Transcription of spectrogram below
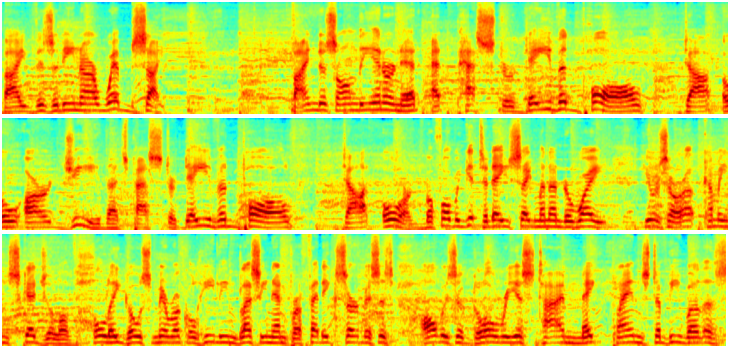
by visiting our website. Find us on the internet at pastordavidpaul.org. That's Pastor David Paul before we get today's segment underway, here's our upcoming schedule of Holy Ghost miracle healing, blessing, and prophetic services. Always a glorious time. Make plans to be with us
